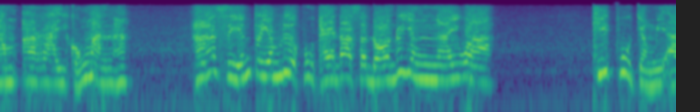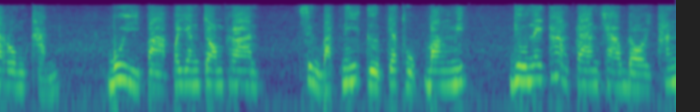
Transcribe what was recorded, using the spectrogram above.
ทำอะไรของมันฮะ หาเสียงเตรียมเลือกผู้แทนราษฎรหรือยังไงวะ คิดพูดยังมีอารมณ์ขัน บุยปากไปยังจอมพราน ซึ่งบัดนี้เกือบจะถูกบังมิดอยู่ในท่ามกลางชาวดอยทั้ง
